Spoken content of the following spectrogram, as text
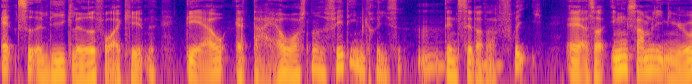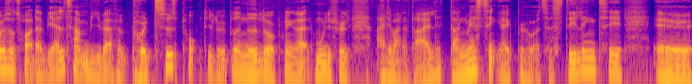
altid er lige glade for at erkende, det er jo, at der er jo også noget fedt i en krise. Mm. Den sætter dig fri. Altså ingen sammenligning i øvrigt, så tror jeg, at vi alle sammen, vi i hvert fald på et tidspunkt i løbet af nedlukning og alt muligt følte, ej, det var da dejligt. Der er en masse ting, jeg ikke behøver at tage stilling til. Øh,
